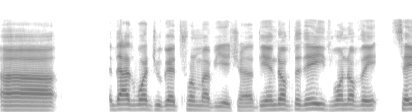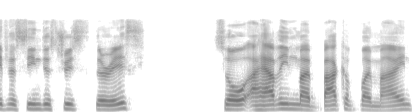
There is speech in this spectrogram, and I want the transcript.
Uh, that's what you get from aviation. At the end of the day, it's one of the safest industries there is. So I have in my back of my mind.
